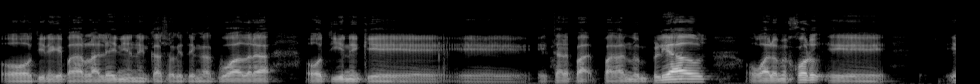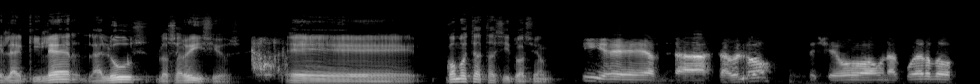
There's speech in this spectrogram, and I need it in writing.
o tiene que pagar la leña en el caso que tenga cuadra o tiene que eh, estar pagando empleados o a lo mejor eh, el alquiler, la luz, los servicios. Eh, ¿Cómo está esta situación? Sí, hasta, se habló, se llegó a un acuerdo,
